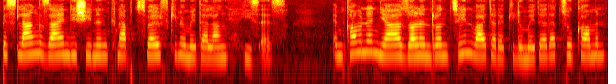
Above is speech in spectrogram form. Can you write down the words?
Bislang seien die Schienen knapp 12 Kilometer lang, hieß es. Im kommenden Jahr sollen rund zehn weitere Kilometer dazukommen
